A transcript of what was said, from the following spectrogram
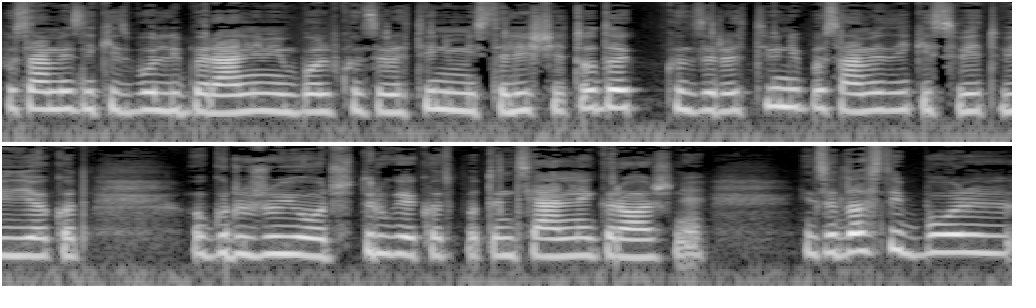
posamezniki z bolj liberalnimi in bolj konzervativnimi stališči to, da konzervativni posamezniki svet vidijo kot ogrožujoč, druge kot potencijalne grožnje in se dosti bolj,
